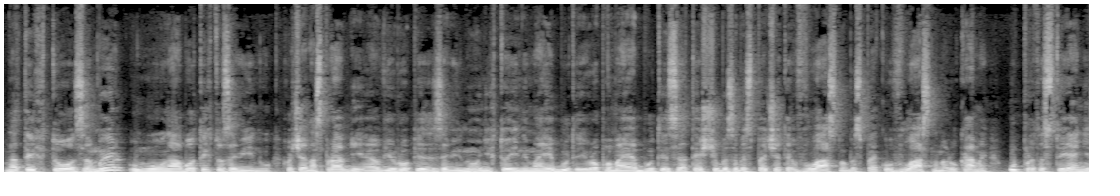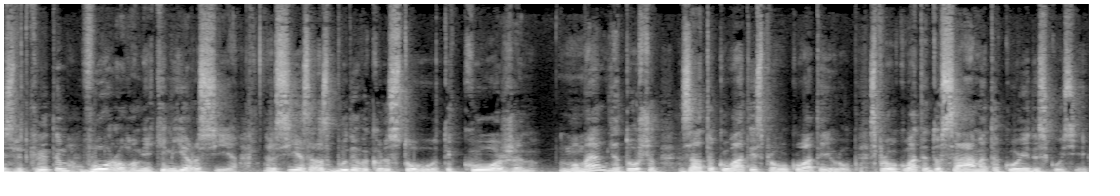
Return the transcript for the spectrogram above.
на тих, хто за мир умовно, або тих, хто за війну. Хоча насправді е, в Європі за війну ніхто і не має бути. Європа має бути за те, щоб забезпечити власну безпеку власними руками у протистоянні з відкритим ворогом, яким є Росія. Росія зараз буде використовувати кожен момент для того, щоб заатакувати і спровокувати Європу, спровокувати до саме такої дискусії.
